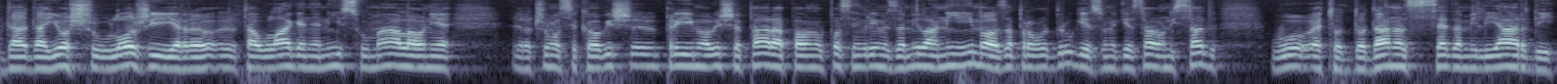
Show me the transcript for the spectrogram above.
da, da još uloži, jer e, ta ulaganja nisu mala. On je računao se kao više, prije imao više para, pa ono u posljednje vrijeme za Milan nije imao, zapravo druge su neke stvari. Oni sad, u, eto, do danas 7 milijardi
